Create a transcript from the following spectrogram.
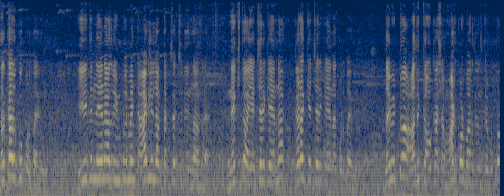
ಸರ್ಕಾರಕ್ಕೂ ಕೊಡ್ತಾ ಇದ್ದೀವಿ. ಇದನ್ನ ಏನಾದರೂ ಇಂಪ್ಲಿಮೆಂಟ್ ಆಗಲಿಲ್ಲ ತಕ್ಷಣದಿಂದ ಅಂದರೆ ನೆಕ್ಸ್ಟ್ ಆ ಎಚ್ಚರಿಕೆಯನ್ನು, ಖಡಕ್ ಎಚ್ಚರಿಕೆಯನ್ನು ಕೊಡ್ತಾ ಇದ್ದೀವಿ. ದಯವಿಟ್ಟು ಅದಕ್ಕೆ ಅವಕಾಶ ಮಾಡಿಕೊಡ್ಬಾರ್ದು ಅಂತ ಹೇಳ್ಬಿಟ್ಟು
